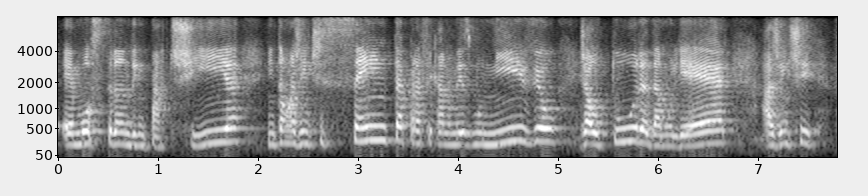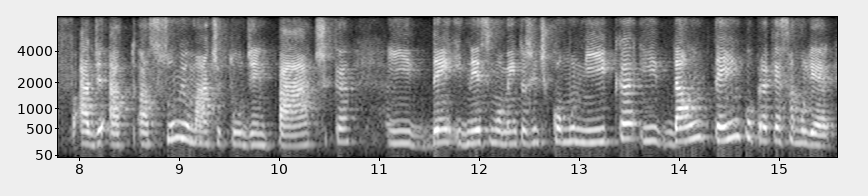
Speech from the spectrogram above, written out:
é, mostrando empatia. Então a gente senta para ficar no mesmo nível de altura da mulher, a gente assume uma atitude empática e, de, e, nesse momento a gente comunica e dá um tempo para que essa mulher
